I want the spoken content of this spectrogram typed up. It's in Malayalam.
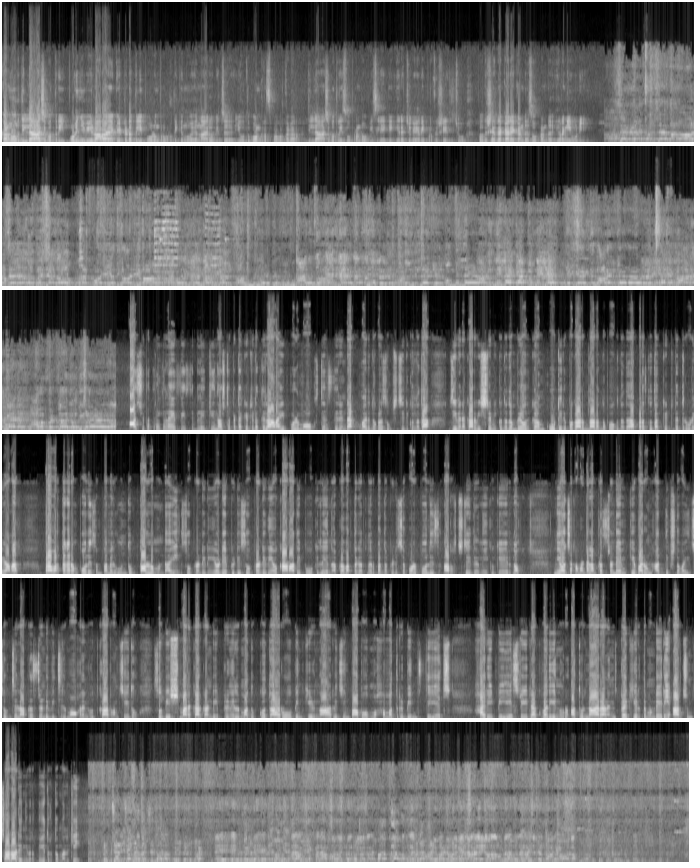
കണ്ണൂർ ജില്ലാ ആശുപത്രി പൊളിഞ്ഞു വീഴാറായ കെട്ടിടത്തിൽ ഇപ്പോഴും പ്രവർത്തിക്കുന്നു എന്നാരോപിച്ച് യൂത്ത് കോൺഗ്രസ് പ്രവർത്തകർ ജില്ലാ ആശുപത്രി സൂപ്രണ്ട് ഓഫീസിലേക്ക് ഇരച്ചു കയറി പ്രതിഷേധിച്ചു പ്രതിഷേധക്കാരെ കണ്ട് സൂപ്രണ്ട് ഇറങ്ങി ഓടി കേൾക്കുന്നില്ലേ രോഗികളെ ആശുപത്രിയിലെ ഫീസിബിലിറ്റി നഷ്ടപ്പെട്ട കെട്ടിടത്തിലാണ് ഇപ്പോഴും ഓക്സിജൻ സിലിണ്ടർ മരുന്നുകൾ സൂക്ഷിച്ചിരിക്കുന്നത്. ജീവനക്കാർ വിശ്രമിക്കുന്നതും രോഗികളും കൂട്ടിരിപ്പുകാരും നടന്നു പോകുന്നത് പ്രസ്തുത കെട്ടിടത്തിലൂടെയാണ്. പ്രവർത്തകരും പോലീസും തമ്മിൽ ഉന്തും തള്ളുമുണ്ടായി. സൂപ്രണ്ടിനെയോ ഡെപ്യൂട്ടി സൂപ്രണ്ടിനെയോ കാണാതെ പോകില്ലെന്ന് പ്രവർത്തകർ നിർബന്ധം പിടിച്ചപ്പോൾ പോലീസ് അറസ്റ്റ് ചെയ്ത് നീക്കുകയായിരുന്നു. നിയോജക മണ്ഡലം പ്രസിഡന്റ് എം കെ വരുൺ അധ്യക്ഷത വഹിച്ചു ജില്ലാ പ്രസിഡന്റ് വിജിൽ മോഹനൻ ഉദ്ഘാടനം ചെയ്തു Subeesh Marakkar Kandi Prinil Madhukkotha Robin Kizhunna Rijin Babu Muhammad Ribin C H Hari P A Sreerag Valiyannur Athul Narayanan Prakeerth Munderi Arjun Chalad എന്നിവർ നേതൃത്വം നൽകി 我不会做这个因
